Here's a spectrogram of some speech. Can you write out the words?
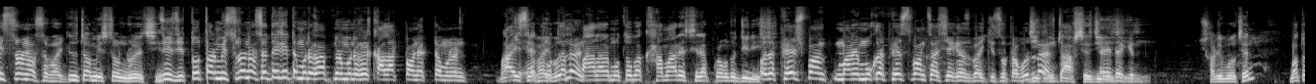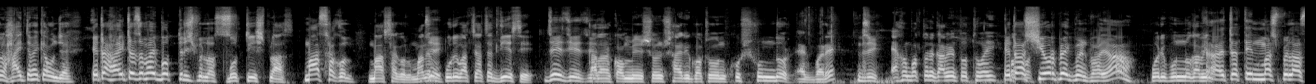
মিশ্রণ আছে ভাই। কিছুটা মিশ্রণ রয়েছে। জি জি তোতার মিশ্রণ আছে দেখে তো মনে হয় আপনার মনে হয় কালারটা অনেকটা মনে মানে আইছে ভাই বুঝলেন? পালার মতো বা খামারে সিরাপ করার মতো জিনিস। ফেস পান মানে মুখের ফেস পাঞ্চ আসে গেছে ভাই কিছুটা বুঝলেন? কিছুটা আসছে জি দেখেন। সরি বলছেন? বর্তমান হাইটটা ভাই কেমন যায়? এটা হাইট আছে ভাই বত্রিশ প্লাস বত্রিশ প্লাস মা ছাগল। মা ছাগল মানে পুরো বাচ্চা দিয়েছে। জি জি জি। কালার কম্বিনেশন শারীরিক গঠন খুব সুন্দর একবারে। জি। এখন বর্তমানে তথ্য ভাই এটা শিওর পেগমেন্ট ভাই হ্যাঁ? পরিপূর্ণ গাভী এটা মাস প্লাস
